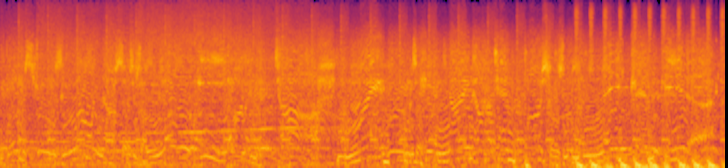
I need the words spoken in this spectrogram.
If the A string low enough, such as a low E on a guitar, you might be able to hear 9 or 10 partials with the naked ear.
